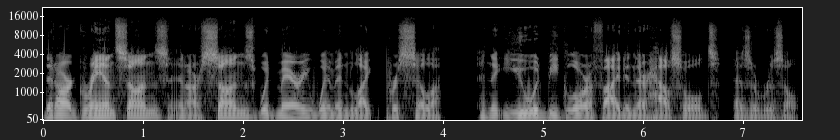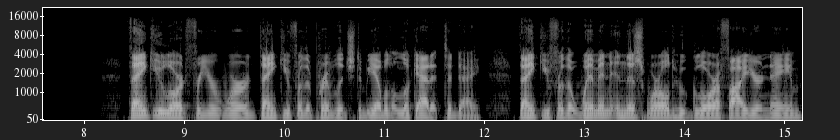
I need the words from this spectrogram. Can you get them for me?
that our grandsons and our sons would marry women like Priscilla and that you would be glorified in their households as a result. Thank you, Lord, for your word. Thank you for the privilege to be able to look at it today. Thank you for the women in this world who glorify your name.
